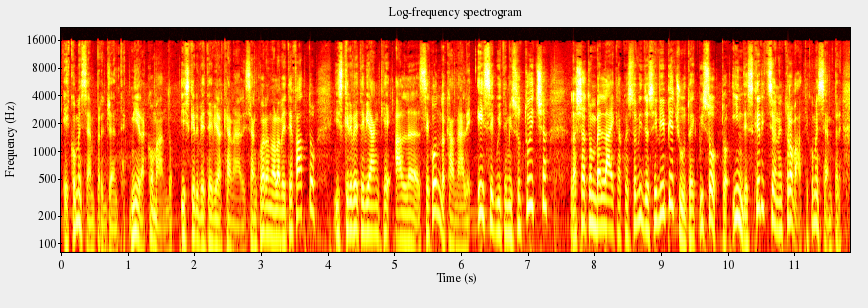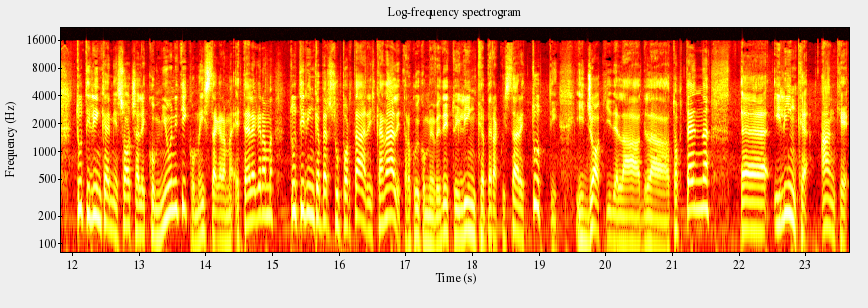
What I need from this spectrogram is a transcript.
e come sempre gente, mi raccomando, iscrivetevi al canale se ancora non l'avete fatto, iscrivetevi iscrivetevi anche al secondo canale e seguitemi su Twitch, lasciate un bel like a questo video se vi è piaciuto e qui sotto in descrizione trovate come sempre tutti i link ai miei social e community come Instagram e Telegram, tutti i link per supportare il canale, tra cui come vi ho detto i link per acquistare tutti i giochi della, della top 10, eh, i link anche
